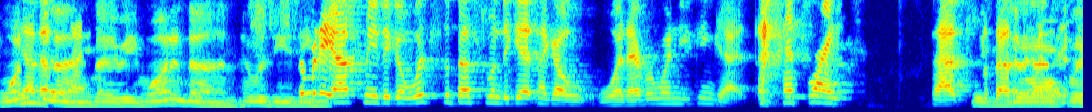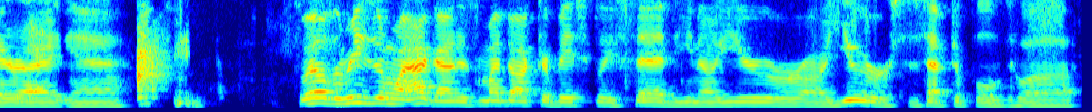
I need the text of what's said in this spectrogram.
One Yeah, and done, nice. baby. One and done. It was easy. Somebody asked me to go, what's the best one to get? And I go, whatever one you can get. That's right. That's the best one. that Exactly you can get. right. Yeah. well, the reason why I got it is my doctor basically said, you know, you're uh, you're susceptible to a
